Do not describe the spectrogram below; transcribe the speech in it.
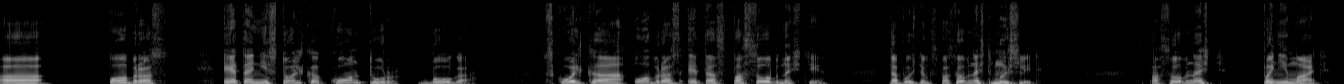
Э, образ — это не столько контур Бога, сколько образ — это способности. Допустим, способность мыслить, способность понимать,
